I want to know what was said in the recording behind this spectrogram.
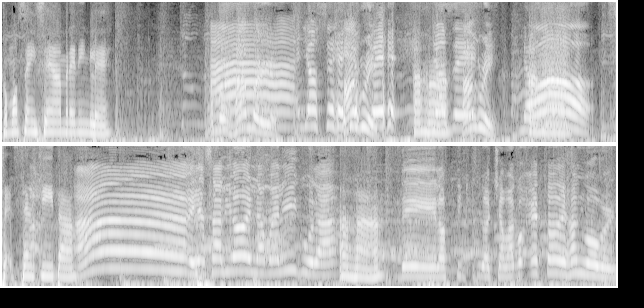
¿Cómo se dice hambre en inglés? Hamburger. Ah, yo sé, Hungry. yo sé. Ajá. Yo sé. Hungry. No. Ajá. Cerquita. Ah, ella salió en la película Ajá. de los, ti- los chamacos estos de Hangover.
